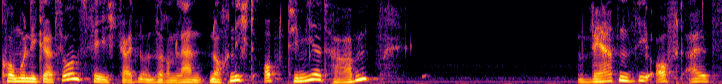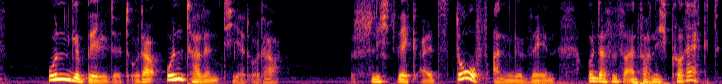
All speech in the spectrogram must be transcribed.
Kommunikationsfähigkeit in unserem Land noch nicht optimiert haben, werden sie oft als ungebildet oder untalentiert oder schlichtweg als doof angesehen. Und das ist einfach nicht korrekt.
